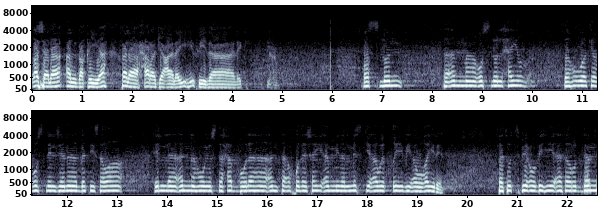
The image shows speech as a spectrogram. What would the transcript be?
غسل البقية فلا حرج عليه في ذلك. نعم. فصل فأما غسل الحيض فهو كغسل الجنابة سواء إلا أنه يستحب لها أن تأخذ شيئا من المسك أو الطيب أو غيره فتتبع به أثر الدم.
